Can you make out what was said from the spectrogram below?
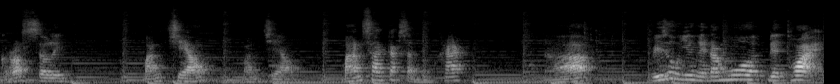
cross selling bán chéo bán chéo bán sang các sản phẩm khác. Đó. Ví dụ như người ta mua điện thoại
